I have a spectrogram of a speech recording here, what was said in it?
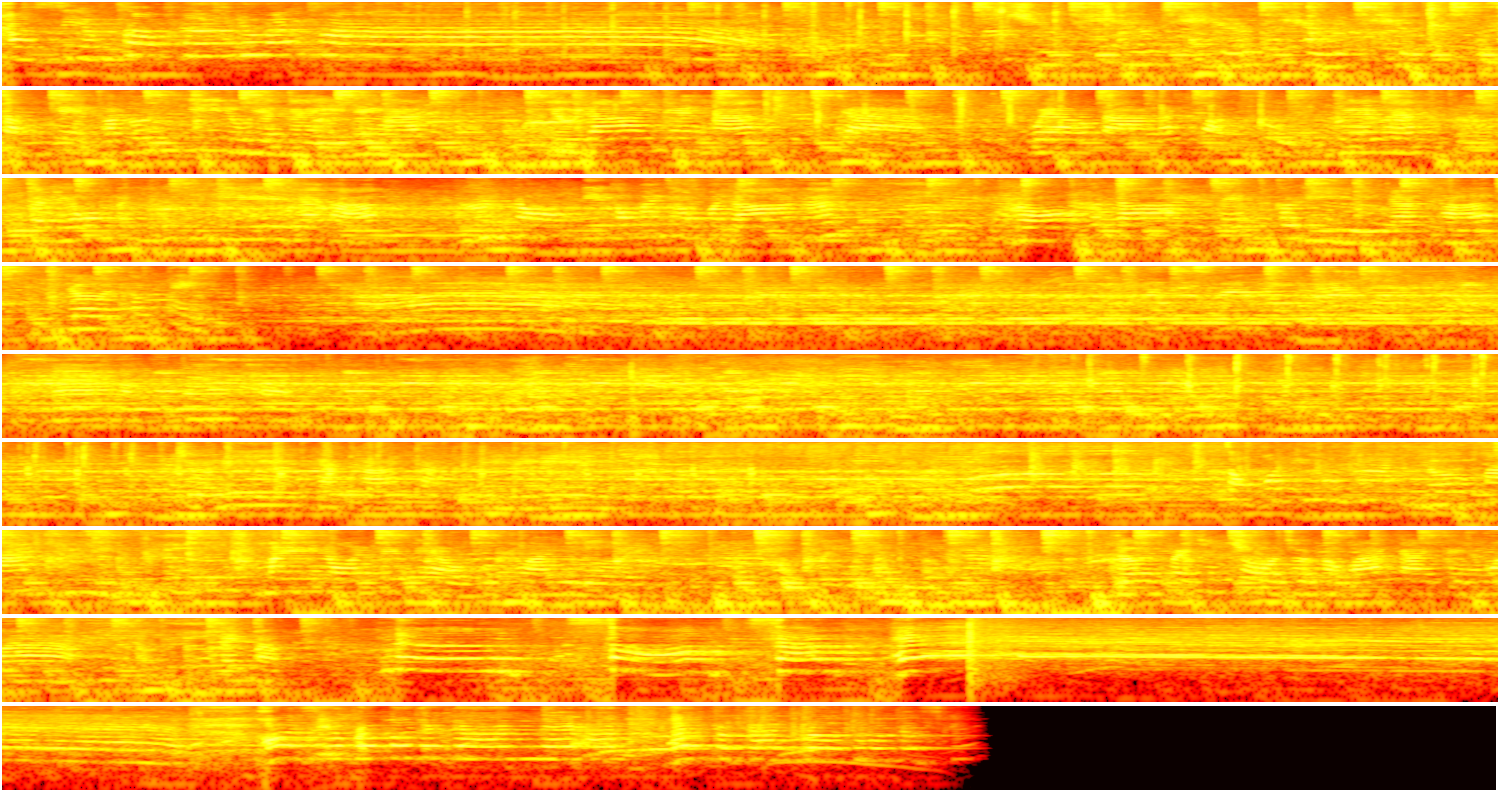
ขอเสียงปรบมือด้วยค่ะชิวชิวชิวชิวชิวสังเกตว่ารุ่นพี่ดูยังไงนะคะดูได้นะคะจากแววตาและความสูงเนี่ยนะจะเรียกว่าเป็นรุ่นพี่นะคะรุ่นน้องนี่ก็ไม่ธรรมดานะร้องก็ได้เต้นก็ดีนะคะ เดินก็เก่ง แถวกว่าใครเลย เดินไปชั้นโชว์จนแบบว่ากลายเป็นว่าเป็นแบบหนึ่งส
